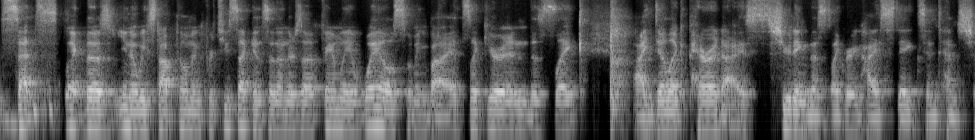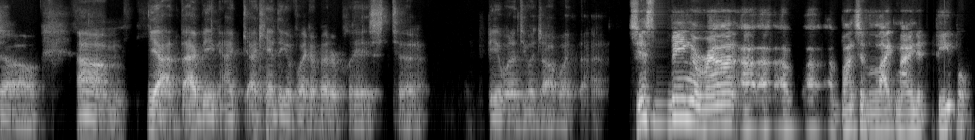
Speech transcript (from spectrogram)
sets like those you know we stop filming for two seconds and then there's a family of whales swimming by. It's like you're in this like idyllic paradise shooting this like very high stakes intense show. Um yeah i mean I, I can't think of like a better place to be able to do a job like that. Just being around a, a, a bunch of like-minded people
